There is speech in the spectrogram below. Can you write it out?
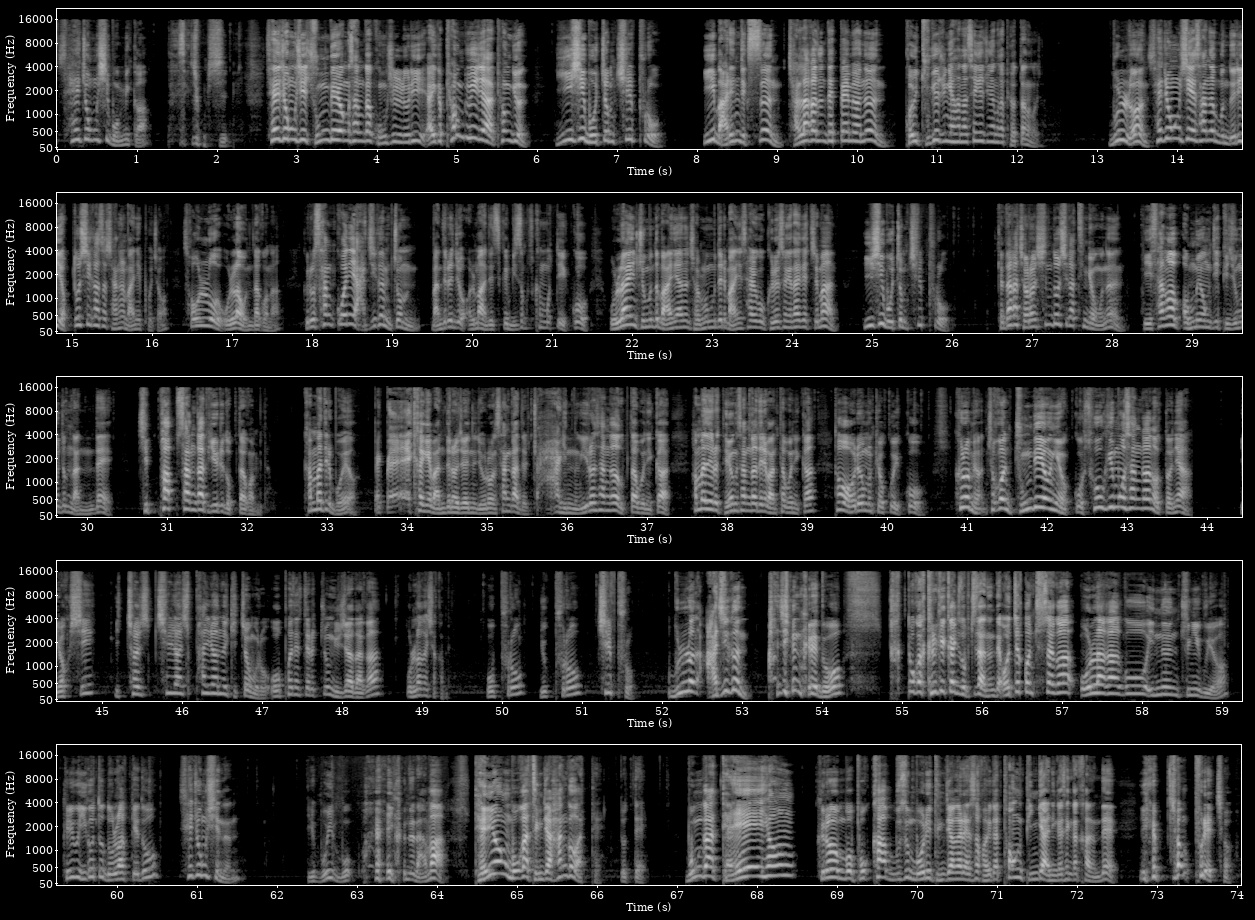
세종시 뭡니까? 세종시. 세종시 중대형 상가 공실률이 아 이거 평균이잖아, 평균. 25.7%. 이 말인즉슨 잘 나가는데 빼면은 거의 두 개 중에 하나, 세 개 중에 하나가 비었다는 거죠. 물론 세종시에 사는 분들이 옆 도시 가서 장을 많이 보죠. 서울로 올라온다거나 그리고 상권이 아직은 좀 만들어진 지 얼마 안 됐으니까 미성숙한 것도 있고 온라인 주문도 많이 하는 젊은 분들이 많이 살고 그래서긴 하겠지만 25.7% 게다가 저런 신도시 같은 경우는 이 상업 업무용지 비중은 좀 낮는데 집합 상가 비율이 높다고 합니다. 한마디로 뭐예요? 빽빽하게 만들어져 있는 이런 상가들 쫙 있는 이런 상가가 높다 보니까 한마디로 대형 상가들이 많다 보니까 더 어려움을 겪고 있고 그러면 저건 중대형이었고 소규모 상가는 어떠냐? 역시 2017년 18년을 기점으로 5%를 쭉 유지하다가 올라가기 시작합니다. 5%, 6%, 7%. 물론 아직은 아직은 그래도 각도가 그렇게까지 높지도 않은데 어쨌건 추세가 올라가고 있는 중이고요. 그리고 이것도 놀랍게도 세종시는 이게 뭐, 뭐, 이거는 아마 대형 뭐가 등장한 것 같아. 롯데. 뭔가 대형 그런 뭐 복합 무슨 몰이 등장을 해서 거기가 텅 빈 게 아닌가 생각하는데 이게 점프를 했죠.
